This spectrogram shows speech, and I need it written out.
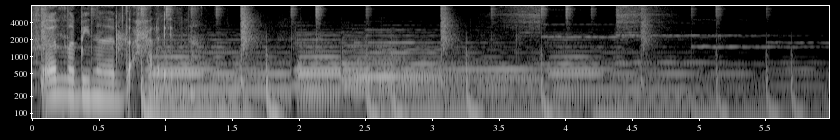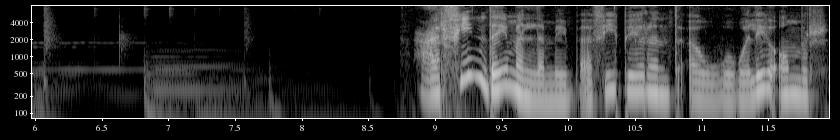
فيلا بينا نبدأ حلقتنا. عارفين دايما لما يبقى في بيرنت أو ولي أمر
